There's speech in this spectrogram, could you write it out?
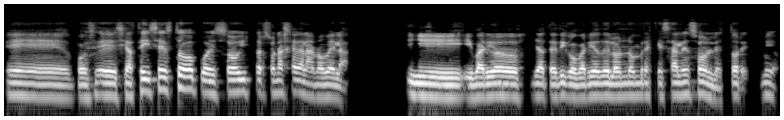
Eh, pues eh, si hacéis esto, pues sois personaje de la novela. Y, varios, ya te digo, varios de los nombres que salen son lectores míos.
